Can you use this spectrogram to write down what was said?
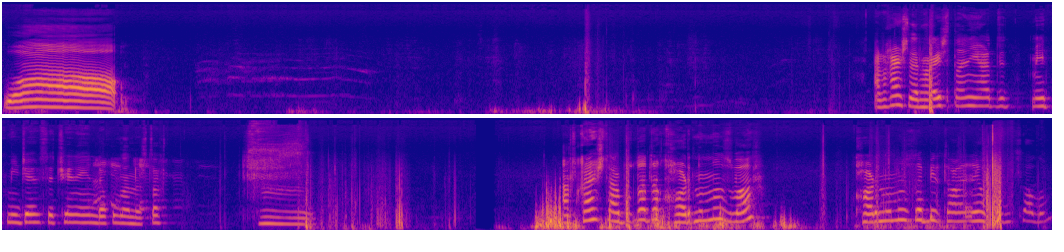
Wow. Arkadaşlar Hayır'dan yardım etmeyeceğim seçeneğini de kullanırsak. Arkadaşlar burada da karnımız var. Karnımızda bir tane konuşalım.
